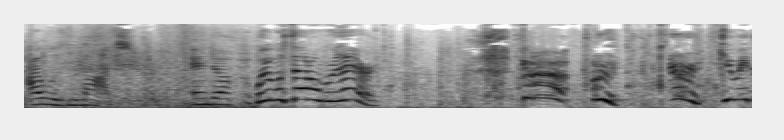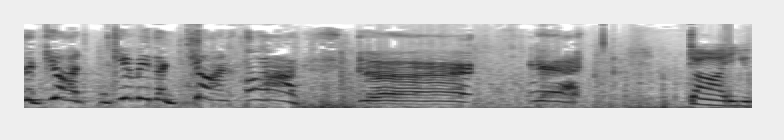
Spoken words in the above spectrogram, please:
I was not. And uh wait, what's that over there? Ah! Uh, uh, Give me the gun! Give me the gun! Uh. Die, you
